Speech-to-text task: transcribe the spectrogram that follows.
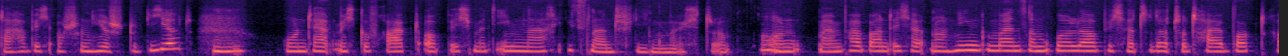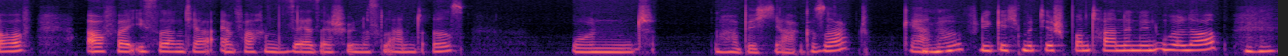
da habe ich auch schon hier studiert mhm. Und er hat mich gefragt, ob ich mit ihm nach Island fliegen möchte. Oh. Und mein Papa und ich hatten noch nie einen gemeinsamen Urlaub. Ich hatte da total Bock drauf. Auch weil Island ja einfach ein sehr, sehr schönes Land ist. Und habe ich ja gesagt. Gerne mhm. fliege ich mit dir spontan in den Urlaub. Mhm.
